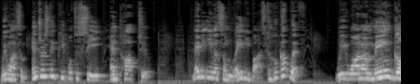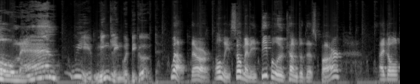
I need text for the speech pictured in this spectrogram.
We want some interesting people to see and talk to. Maybe even some ladybots to hook up with. We want to mingle, man. We mingling would be good. Well, there are only so many people who come to this bar. I don't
